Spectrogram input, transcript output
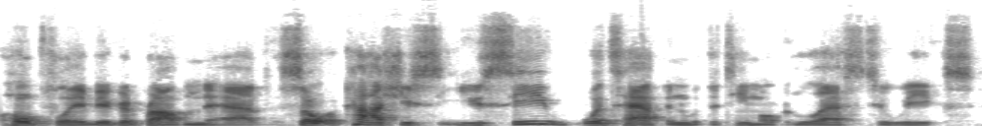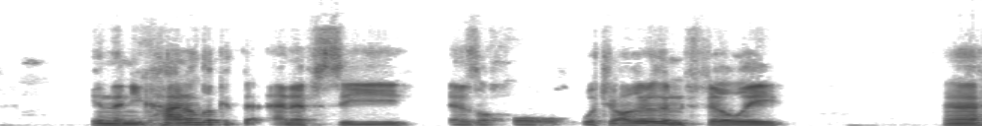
hopefully it'd be a good problem to have. So, Akash, you see, you see what's happened with the team over the last two weeks, and then you kind of look at the NFC as a whole, which other than Philly, eh,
